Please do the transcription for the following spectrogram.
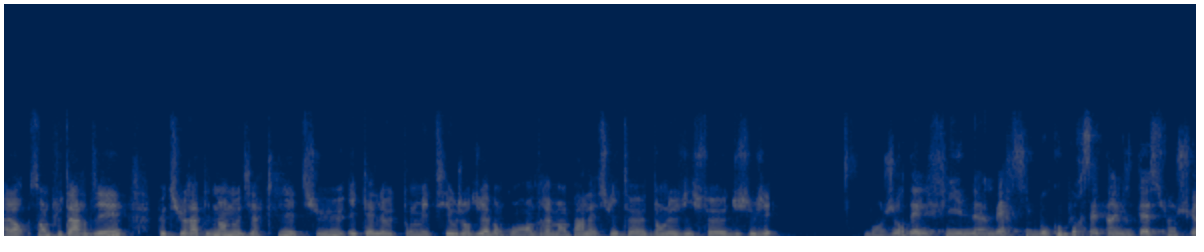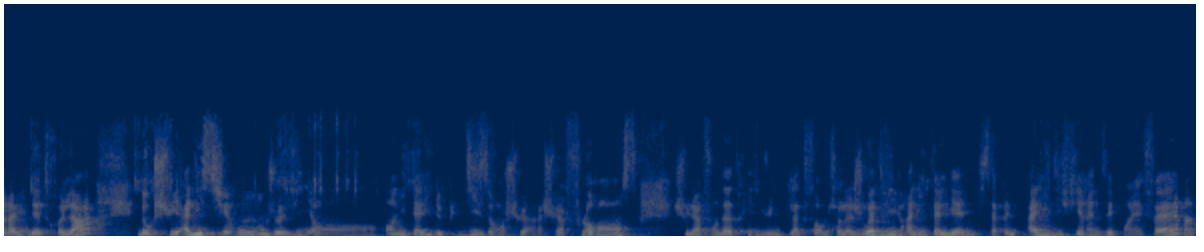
Alors, sans plus tarder, peux-tu rapidement nous dire qui es-tu et quel est ton métier aujourd'hui avant qu'on rentre vraiment par la suite dans le vif du sujet? Bonjour Delphine, merci beaucoup pour cette invitation. Je suis ravie d'être là. Donc, je suis Alice Chéron, je vis en, Italie depuis 10 ans. Je suis, à, je suis, à, Florence. Je suis la fondatrice d'une plateforme sur la joie de vivre à l'italienne qui s'appelle alidifirenze.fr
